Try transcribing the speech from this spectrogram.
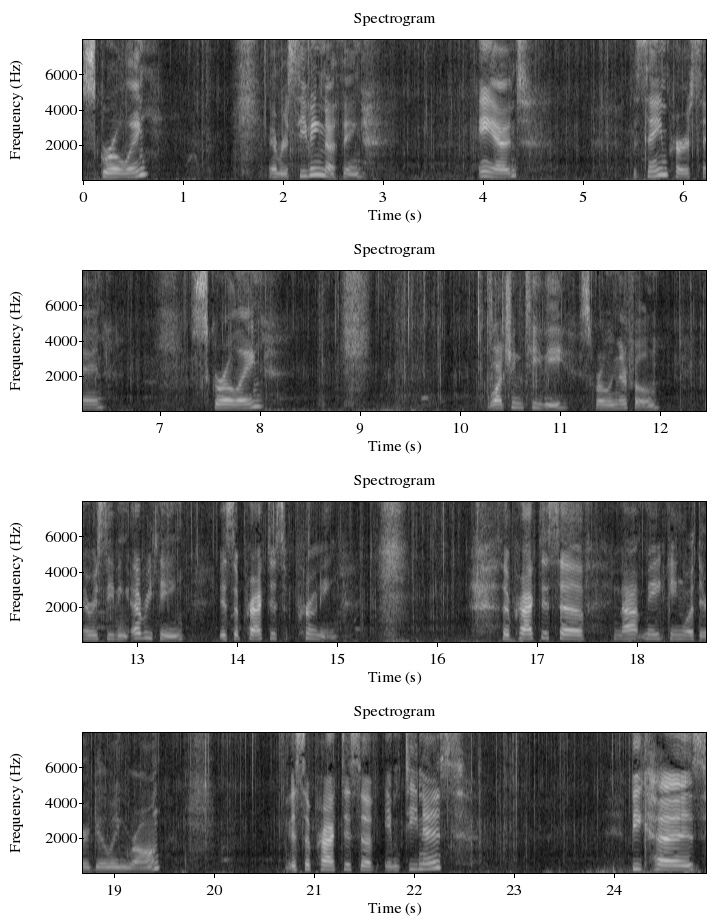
scrolling and receiving nothing, and the same person scrolling, watching TV, scrolling their phone, and receiving everything is the practice of pruning. The practice of not making what they're doing wrong. It's the practice of emptiness because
